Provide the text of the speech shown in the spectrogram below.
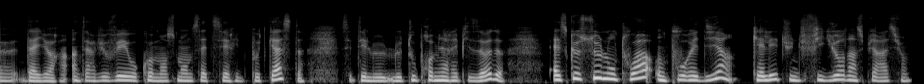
euh, d'ailleurs interviewée au commencement de cette série de podcasts. C'était le, tout premier épisode. Est-ce que selon toi, on pourrait dire qu'elle est une figure d'inspiration?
